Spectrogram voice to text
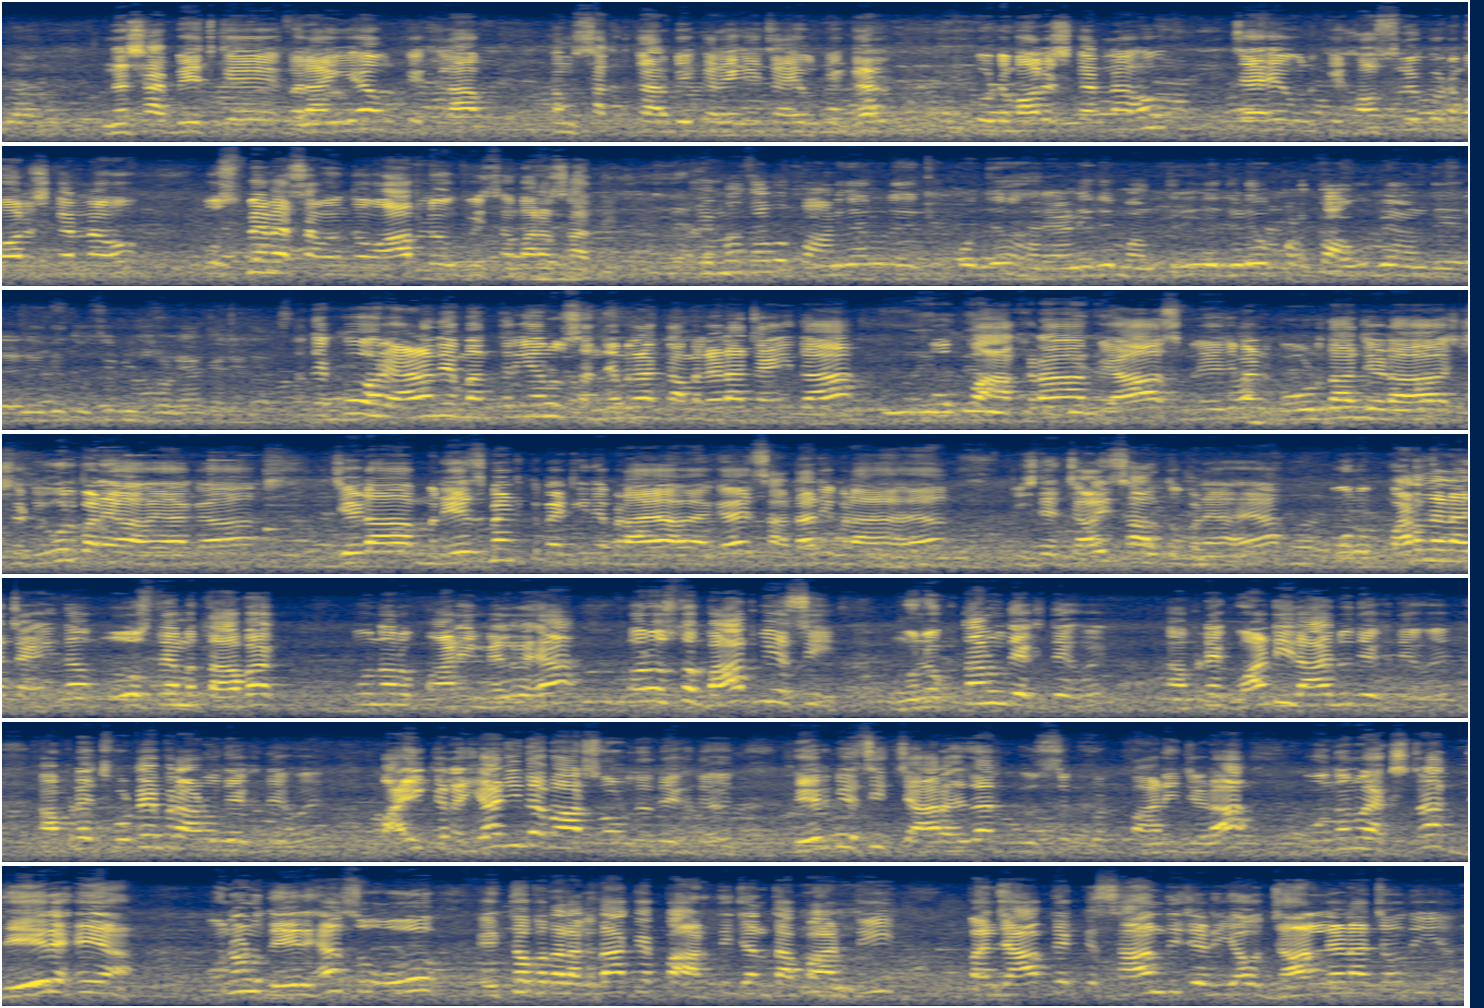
नशा बेच के बनाई है उनके खिलाफ हम सख्त कार्रवाई करेंगे चाहे उनके घर को डिमोलिश करना हो चाहे उनके हौसले को डिमोलिश करना हो उसमें मैं समझता हूँ आप लोग भी हमारा साथ दीजिए ਚੀਮਾ ਸਾਹਿਬ ਪਾਣੀਆਂ ਨੂੰ ਲੈ ਕੇ ਕੁਝ ਹਰਿਆਣੇ ਦੇ ਮੰਤਰੀ ਨੇ ਜਿਹੜੇ ਉਹ ਭੜਕਾਊ ਬਿਆਨ ਦੇ ਰਹੇ ਨੇ ਜੀ ਤੁਸੀਂ ਵੀ ਸੁਣਿਆ ਕਿ ਜਿਹੜਾ ਦੇਖੋ ਹਰਿਆਣਾ ਦੇ ਮੰਤਰੀਆਂ ਨੂੰ ਸੰਜਮ ਨਾਲ ਕੰਮ ਲੈਣਾ ਚਾਹੀਦਾ ਉਹ ਭਾਖੜਾ ਬਿਆਸ ਮੈਨੇਜਮੈਂਟ ਬੋਰਡ ਦਾ ਜਿਹੜਾ ਸ਼ਡਿਊਲ ਬਣਿਆ ਹੋਇਆਗਾ ਜਿਹੜਾ ਮੈਨੇਜਮੈਂਟ ਕਮੇਟੀ ਨੇ ਬਣਾਇਆ ਹੋਇਆਗਾ ਇਹ ਸਾਡਾ ਨਹੀਂ ਬਣਾਇਆ ਹੋਇਆ ਪਿਛਲੇ 40 ਸਾਲ ਤੋਂ ਬਣਿਆ ਹੋਇਆ ਉਹਨੂੰ ਪੜ੍ਹ ਲੈਣਾ ਚਾਹੀਦਾ ਉਸ ਦੇ ਮੁਤਾਬਕ ਉਹਨਾਂ ਨੂੰ ਪਾਣੀ ਮਿਲ ਰਿਹਾ ਔਰ ਉਸ ਤੋਂ ਬਾਅਦ ਵੀ ਅਸੀਂ ਮਨੁੱਖਤਾ ਨੂੰ ਦੇਖਦੇ ਹੋਏ, ਆਪਣੇ ਗੁਆਂਢੀ ਰਾਜ ਨੂੰ ਦੇਖਦੇ ਹੋਏ, ਆਪਣੇ ਛੋਟੇ ਭਰਾ ਨੂੰ ਦੇਖਦੇ ਹੋਏ, ਭਾਈ ਕਨਈਆ ਜੀ ਦਾ ਬਾਰ ਸੌਣ ਦੇ ਦੇਖਦੇ ਹੋਏ, ਫਿਰ ਵੀ ਅਸੀਂ 4000 ਕਿਊਸਿਕ ਫੁੱਟ ਪਾਣੀ ਜਿਹੜਾ ਉਹਨਾਂ ਨੂੰ ਐਕਸਟਰਾ ਦੇ ਰਹੇ ਆ ਉਹਨਾਂ ਨੂੰ ਦੇ ਰਿਹਾ ਸੋ ਉਹ ਇੱਥੋਂ ਪਤਾ ਲੱਗਦਾ ਕਿ ਭਾਰਤੀ ਜਨਤਾ ਪਾਰਟੀ ਪੰਜਾਬ ਦੇ ਕਿਸਾਨ ਦੀ ਜਿਹੜੀ ਆ ਉਹ ਜਾਨ ਲੈਣਾ ਚਾਹੁੰਦੀ ਆ।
